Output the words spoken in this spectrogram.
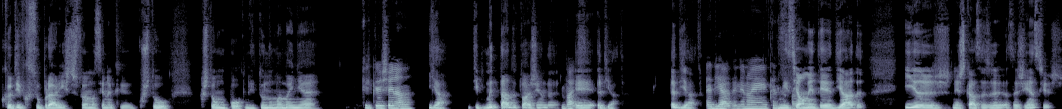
porque eu tive que superar isto, isto foi uma cena que custou, custou um pouco, né? Tu numa manhã, Ficas sem nada. yeah, tipo, metade da tua agenda Vai. é adiada. Adiada. Adiada, ainda não é cancelada. Inicialmente é adiada e, as, neste caso, as, as agências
